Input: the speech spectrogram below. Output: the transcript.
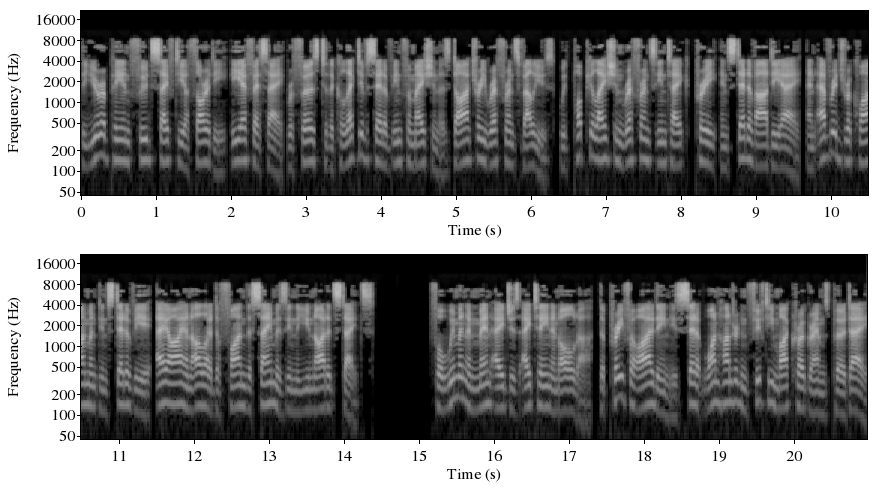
.The European Food Safety Authority EFSA refers to the collective set of information as dietary reference values, with population reference intake PRI instead of RDA, and average requirement instead of EAR. AI and UL are defined the same as in the United States. For women and men ages 18 and older, the PRI for iodine is set at 150 micrograms per day,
